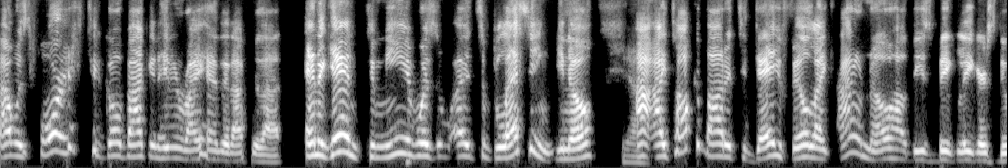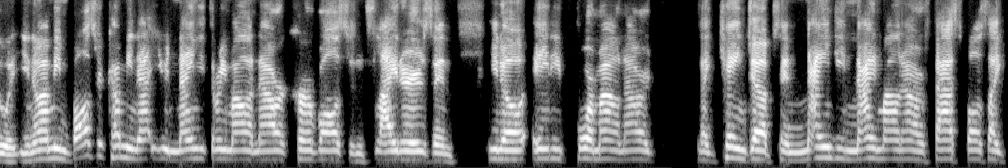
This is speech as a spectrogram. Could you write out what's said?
I was forced to go back and hitting right-handed after that. And again, to me, it was uh, it's a blessing. You know, yeah. I, I, talk about it today. Phil like I don't know how these big leaguers do it. You know, I mean, balls are coming at you 93 mile an hour curveballs and sliders, and you know, 84 mile an hour like changeups and 99 mile an hour fastballs. Like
